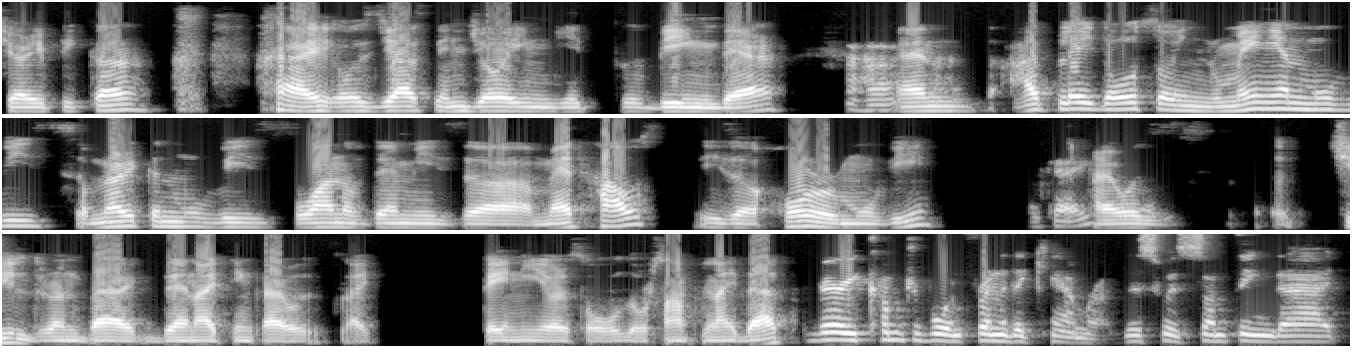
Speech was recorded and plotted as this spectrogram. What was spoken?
cherry picker. I was just enjoying it being there. Uh-huh. And I played also in Romanian movies, American movies. One of them is uh, Madhouse. is a horror movie. Okay. I was a children back then. I think I was like 10 years old or something like that. Very comfortable in front of the camera. This was something that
